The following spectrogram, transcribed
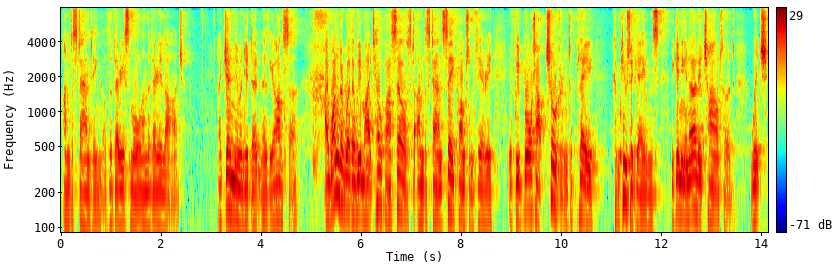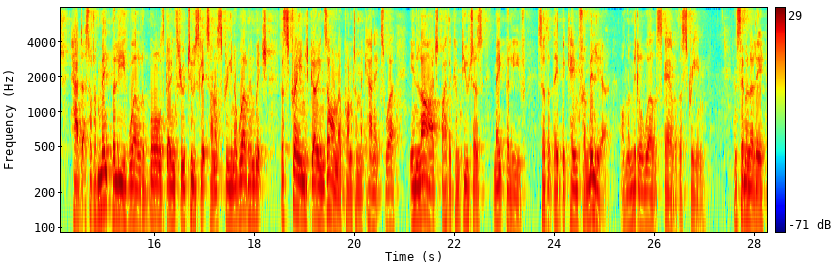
understanding of the very small and the very large? I genuinely don't know the answer. I wonder whether we might help ourselves to understand, say, quantum theory if we brought up children to play computer games beginning in early childhood, which had a sort of make believe world of balls going through two slits on a screen, a world in which the strange goings on of quantum mechanics were enlarged by the computer's make believe so that they became familiar on the middle world scale of the screen. And similarly,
